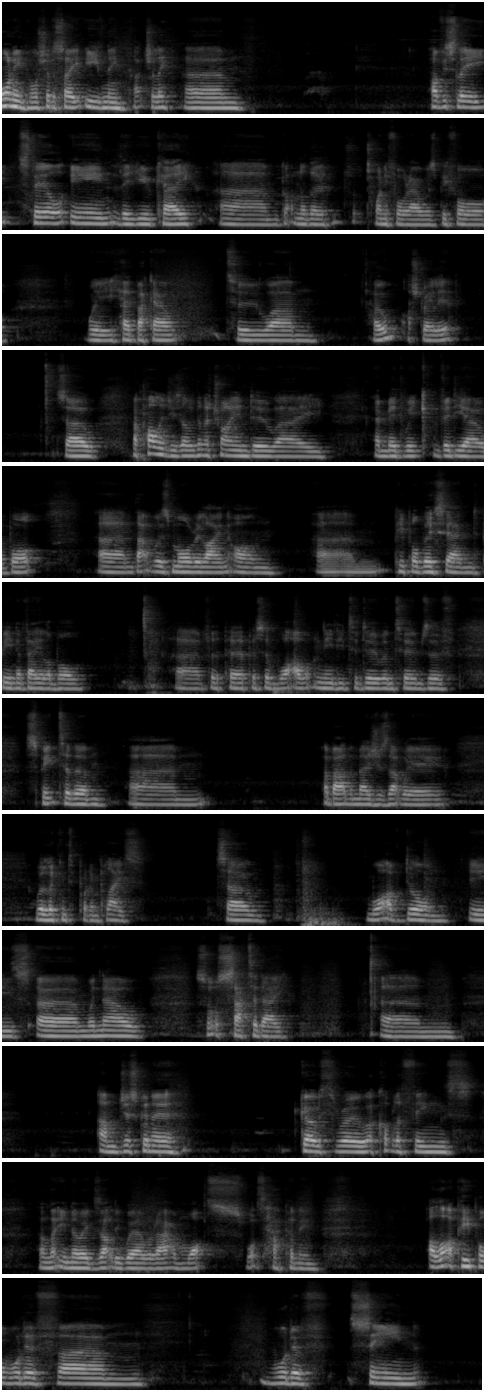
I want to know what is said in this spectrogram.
morning, or should I say evening, actually. Um, obviously, still in the UK. Um, got another 24 hours before we head back out to um, home, Australia. So, apologies, I was going to try and do a, a midweek video, but um, that was more reliant on um, people this end being available uh, for the purpose of what I needed to do in terms of speak to them um, about the measures that we're we're looking to put in place. So what I've done is um, we're now sort of Saturday. Um, I'm just gonna go through a couple of things and let you know exactly where we're at and what's what's happening. A lot of people would have um, would have seen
